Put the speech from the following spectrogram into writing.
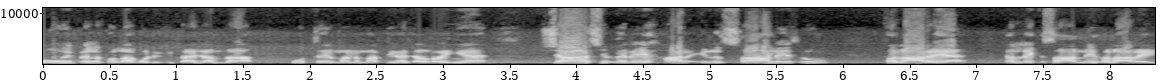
ਉਹ ਵੀ ਬਿਲਕੁਲ ਲਾਗੂ ਨਹੀਂ ਕੀਤਾ ਜਾਂਦਾ। ਉੱਥੇ ਮਨਮਰਜ਼ੀਆਂ ਚੱਲ ਰਹੀਆਂ। ਚਾਰ ਸਵੇਰੇ ਹਰ ਇਨਸਾਨ ਇਸ ਨੂੰ ਫੈਲਾ ਰਿਹਾ ਹੈ। ਇਕੱਲੇ ਕਿਸਾਨ ਨਹੀਂ ਫੈਲਾ ਰਹੇ।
